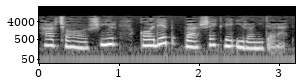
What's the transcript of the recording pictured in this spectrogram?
هر چهار شیر قالب و شکل ایرانی دارد.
